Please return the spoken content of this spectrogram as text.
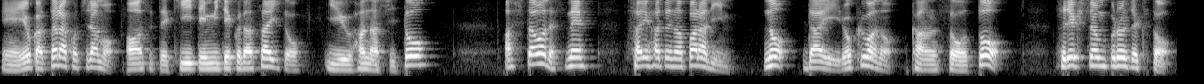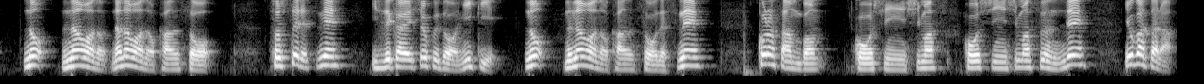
えー、よかったらこちらも合わせて聞いてみてくださいという話と、明日はですね、最果てのパラディンの第6話の感想と、セレクションプロジェクトの7話の、7話の感想、そしてですね、異世界食堂2期の7話の感想ですね。この3本更新します、更新しますんで、よかったら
